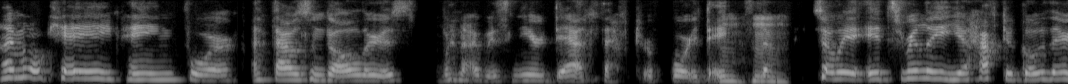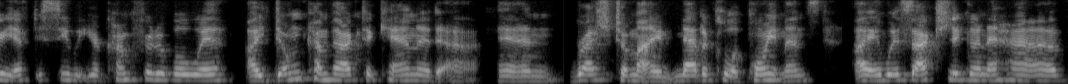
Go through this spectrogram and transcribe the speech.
I'm okay paying for a thousand dollars when I was near death after four days. Mm-hmm. So it, it's really you have to go there. You have to see what you're comfortable with. I don't come back to Canada and rush to my medical appointments. I was actually going to have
